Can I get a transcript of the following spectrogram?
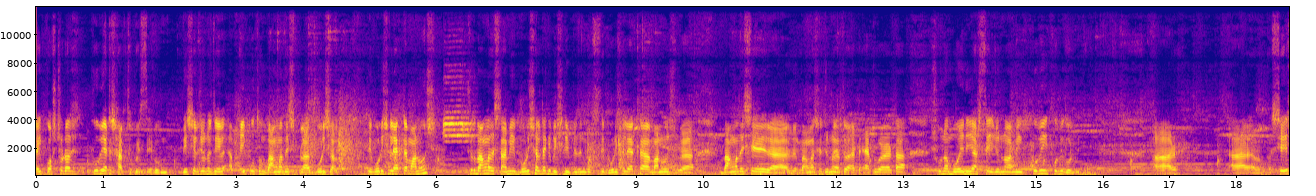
এই কষ্টটা খুবই একটা সার্থক হয়েছে এবং দেশের জন্য যে এই প্রথম বাংলাদেশ প্লাস বরিশাল, তো বরিশালে একটা মানুষ, শুধু বাংলাদেশ না, আমি বরিশালটাকে বেশি রিপ্রেজেন্ট করতেছি। বরিশালে একটা মানুষ বাংলাদেশের বাংলাদেশের জন্য এত, এত- একটা সুনাম বয়ে নিয়ে আসছে, এই জন্য আমি খুবই খুবই গর্বিত। আর আর শেষ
